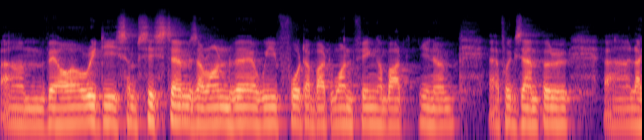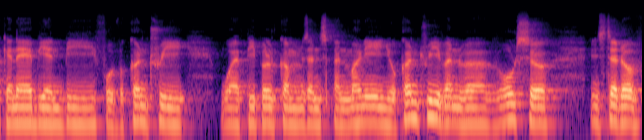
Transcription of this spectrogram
Um, there are already some systems around there. We thought about one thing about, you know, uh, for example, uh, like an Airbnb for the country where people comes and spend money in your country, then also instead of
